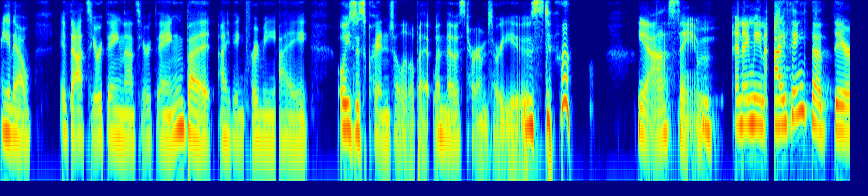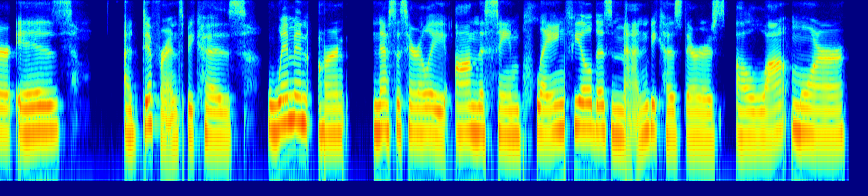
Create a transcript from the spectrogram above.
you know if that's your thing that's your thing. But i think for me i always just cringe a little bit when those terms are used. Yeah same and I mean, I think that there is a difference because women aren't necessarily on the same playing field as men because there's a lot more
